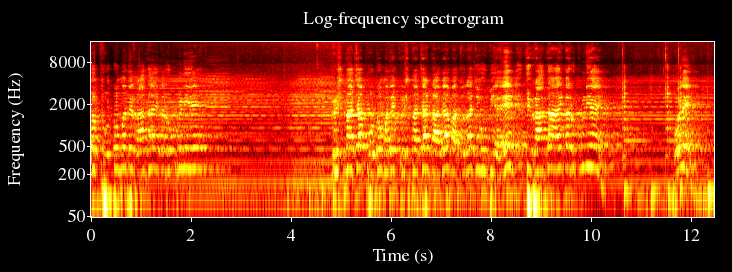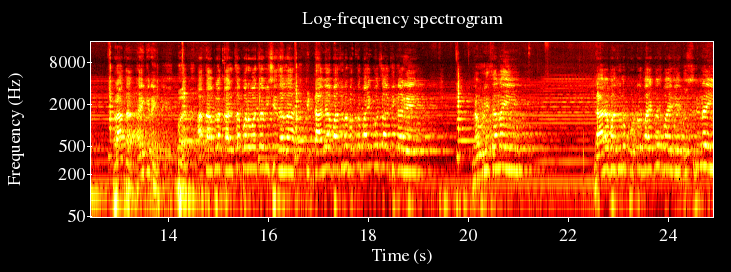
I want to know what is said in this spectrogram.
तर फोटो मध्ये राधा आहे का रुक्मिणी आहे. कृष्णाच्या फोटो मध्ये कृष्णाच्या डाव्या बाजूला जी उभी आहे ती राधा आहे का रुक्मिणी आहे. कोण आहे? राधा आहे की नाही? बर आता आपला कालचा परवाचा विषय झाला की डाव्या बाजूला फक्त बायकोचा अधिकार आहे. नवरीचा नाही. डाव्या बाजूने फोटो बायकोच पाहिजे दुसरी नाही.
